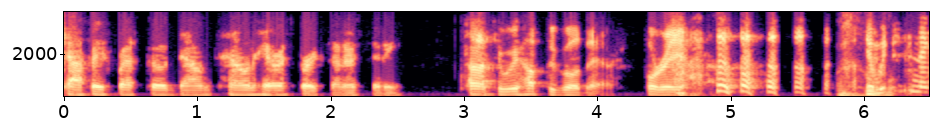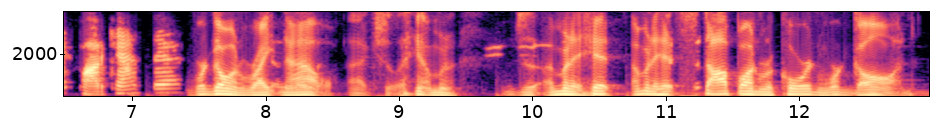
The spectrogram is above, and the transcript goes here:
Cafe Fresco, downtown Harrisburg Center City. Tati, we have to go there for real. Can we do the next podcast there? We're going right now. Actually, I'm gonna Just, I'm gonna hit. I'm gonna hit stop on record, and we're gone.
